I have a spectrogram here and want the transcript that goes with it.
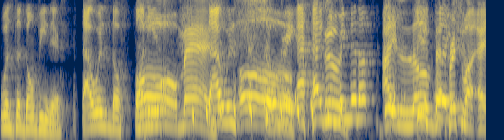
was the "Don't Be There." That was the funniest. Oh man, that was Oh, so great. I had to bring that up. I love that. Like- First of all, I,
